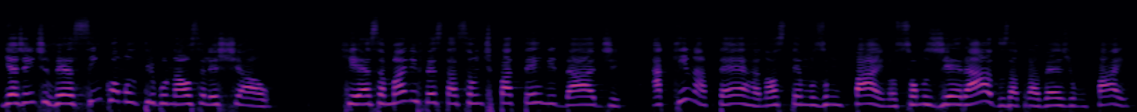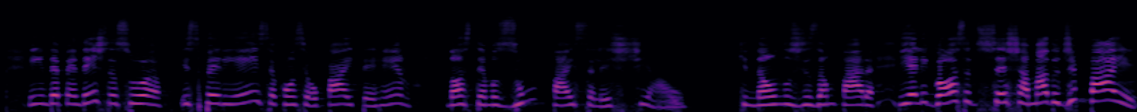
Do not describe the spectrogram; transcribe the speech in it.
E a gente vê, assim como o tribunal celestial, que essa manifestação de paternidade aqui na terra, nós temos um pai, nós somos gerados através de um pai, e independente da sua experiência com seu pai terreno, nós temos um pai celestial que não nos desampara, e ele gosta de ser chamado de pai.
